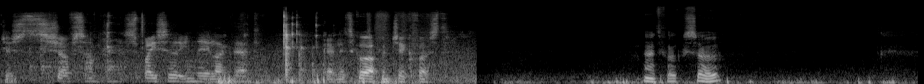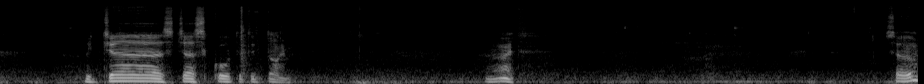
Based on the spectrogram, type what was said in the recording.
just shove some spacer in there like that. Okay, let's go up and check first. Right folks, so we just just caught it in time. Alright. So,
